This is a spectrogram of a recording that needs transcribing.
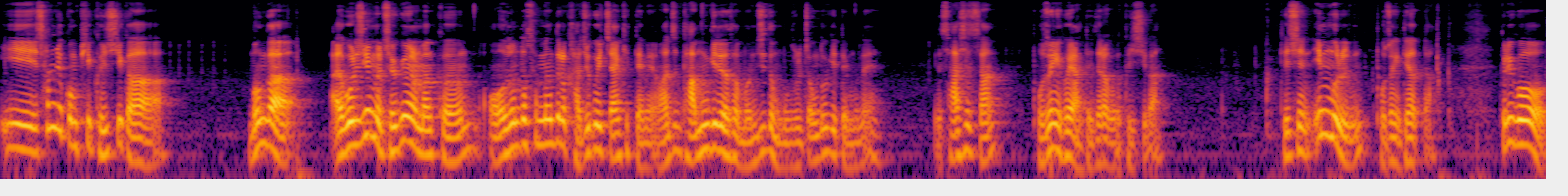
이 360p 글씨가 뭔가 알고리즘을 적용할 만큼 어느 정도 설명들을 가지고 있지 않기 때문에 완전 다 뭉개져서 뭔지도 모를 정도이기 때문에 사실상 보정이 거의 안 되더라고요 글씨가. 대신 인물은 보정이 되었다 그리고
